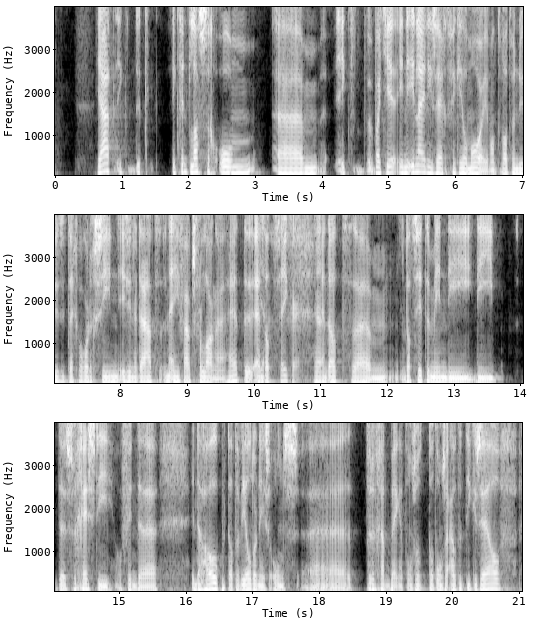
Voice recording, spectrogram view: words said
Ja, ik, ik, ik vind het lastig om. Um, ik, wat je in de inleiding zegt, vind ik heel mooi. Want wat we nu tegenwoordig zien, is inderdaad een eenvoudsverlangen. Hè? De, en ja, dat, zeker. Ja. En dat, um, dat zit hem in die, die de suggestie of in de, in de hoop dat de wildernis ons uh, terug gaat brengen tot onze, tot onze authentieke zelf.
